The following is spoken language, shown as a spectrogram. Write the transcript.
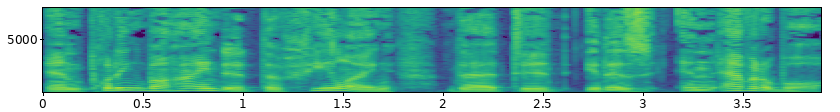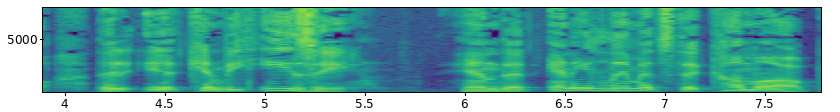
and putting behind it the feeling that it, it is inevitable, that it can be easy, and that any limits that come up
